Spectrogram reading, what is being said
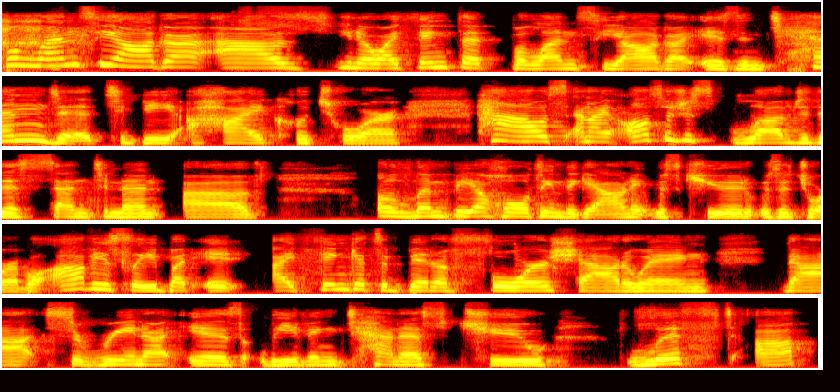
Balenciaga, as you know, I think that Balenciaga is intended to be a high couture house. And I also just loved this sentiment of Olympia holding the gown. It was cute. It was adorable, obviously, but it I think it's a bit of foreshadowing that Serena is leaving tennis to lift up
